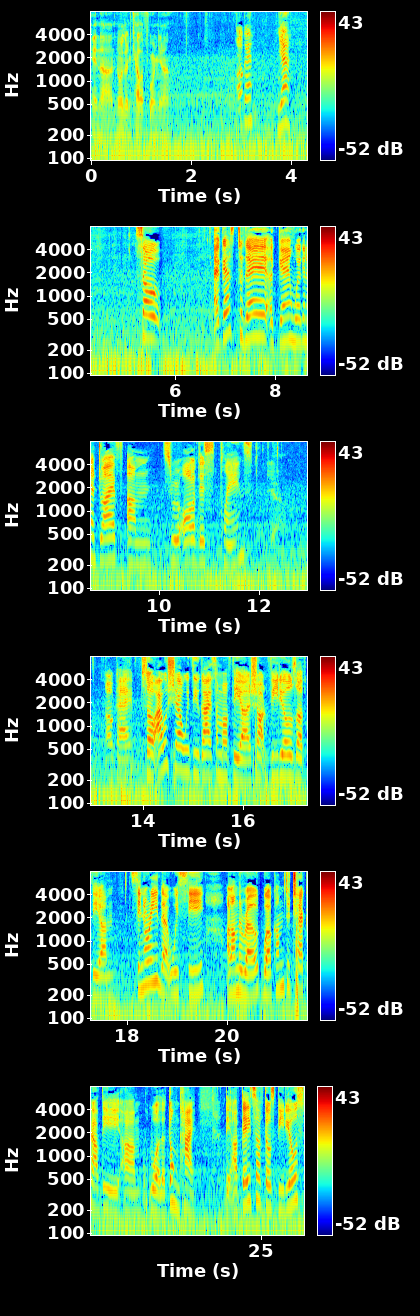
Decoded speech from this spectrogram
in uh, Northern California. Okay, yeah, so I guess today again we're gonna drive um, through all of these plains. Yeah. Okay. So I will share with you guys some of the uh, short videos of the um, scenery that we see along the road. Welcome to check out the um, 我的动态, the updates of those videos,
